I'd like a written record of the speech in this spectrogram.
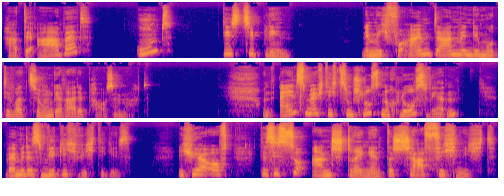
Harte Arbeit und Disziplin, nämlich vor allem dann, wenn die Motivation gerade Pause macht. Und eins möchte ich zum Schluss noch loswerden, weil mir das wirklich wichtig ist. Ich höre oft, das ist so anstrengend, das schaffe ich nicht.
